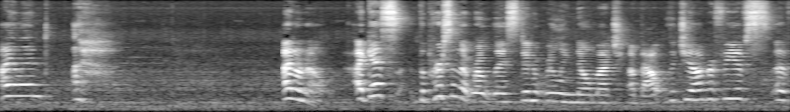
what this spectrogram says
Island? I don't know. I guess the person that wrote this didn't really know much about the geography of, of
